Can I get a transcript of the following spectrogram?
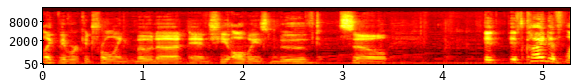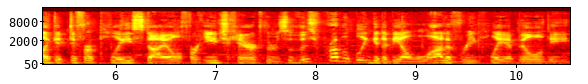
like they were controlling mona and she always moved so it, it's kind of like a different play style for each character so there's probably going to be a lot of replayability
